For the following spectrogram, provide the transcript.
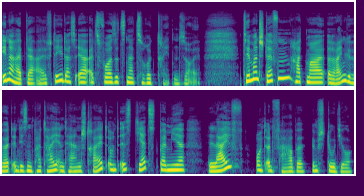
innerhalb der AfD, dass er als Vorsitzender zurücktreten soll. Tillmann Steffen hat mal reingehört in diesen parteiinternen Streit und ist jetzt bei mir live und in Farbe im Studio.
